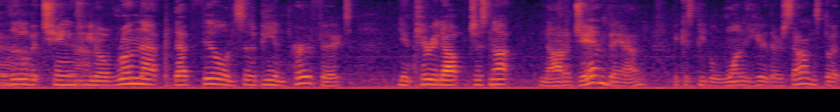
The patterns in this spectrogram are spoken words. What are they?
a little bit change. yeah. You know, run that that fill instead of being perfect. You know, carried out just not not a jam band because people want to hear their sounds, but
